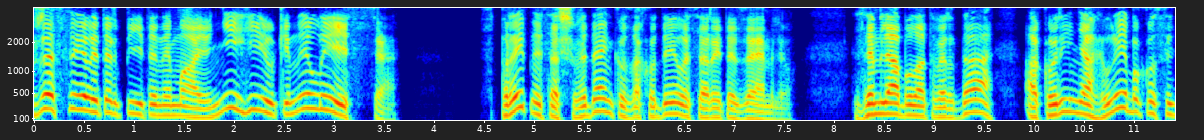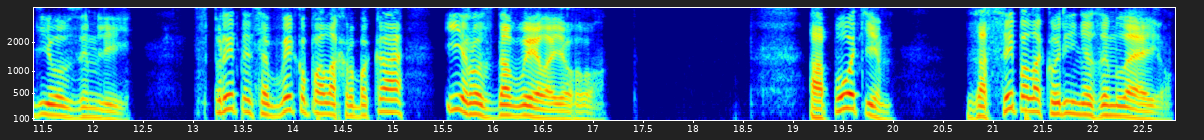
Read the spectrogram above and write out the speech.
Вже сили терпіти не маю, ні гілки, ні листя. Спритниця швиденько заходилася рити землю. Земля була тверда, а коріння глибоко сиділо в землі. Спритниця викопала хробака і роздавила його. А потім засипала коріння землею,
